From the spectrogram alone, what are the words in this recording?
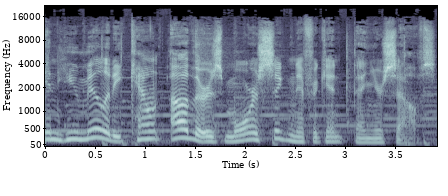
in humility count others more significant than yourselves.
